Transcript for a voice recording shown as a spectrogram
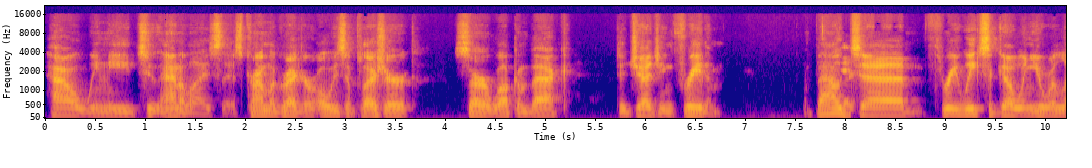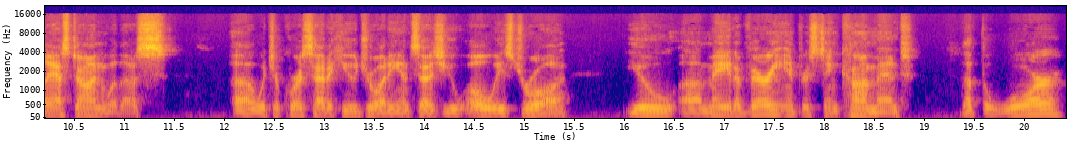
how we need to analyze this. Colonel Macgregor, always a pleasure. Sir, welcome back to Judging Freedom. About uh, three weeks ago, when you were last on with us, uh, which of course had a huge audience as you always draw, you uh, made a very interesting comment that the war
